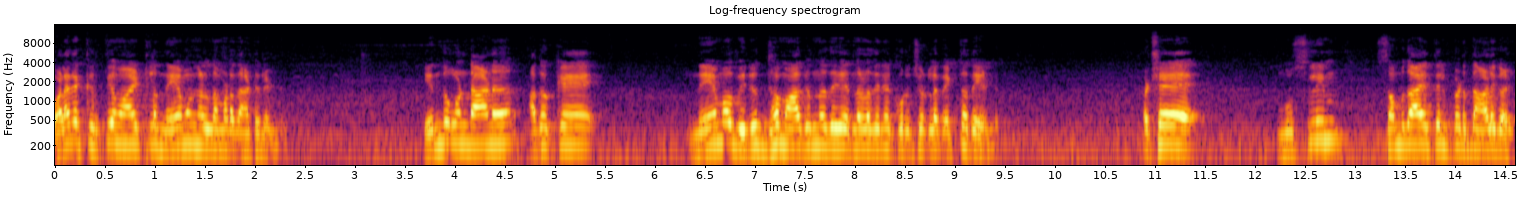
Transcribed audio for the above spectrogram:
വളരെ കൃത്യമായിട്ടുള്ള നിയമങ്ങൾ നമ്മുടെ നാട്ടിലുണ്ട്. എന്തുകൊണ്ടാണ് അതൊക്കെ നിയമവിരുദ്ധമാകുന്നത് എന്നുള്ളതിനെക്കുറിച്ചുള്ള വ്യക്തതയുണ്ട്. പക്ഷേ മുസ്ലിം സമുദായത്തിൽപ്പെടുന്ന ആളുകൾ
